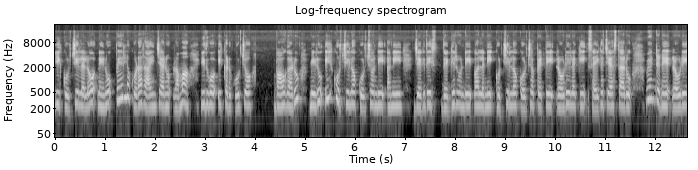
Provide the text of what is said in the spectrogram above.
ఈ కుర్చీలలో నేను పేర్లు కూడా రాయించాను. రమా ఇదిగో ఇక్కడ కూర్చో. బావగారు మీరు ఈ కుర్చీలో కూర్చోండి అని జగదీష్ దగ్గరుండి వాళ్ళని కుర్చీల్లో కూర్చోపెట్టి రౌడీలకి సైగ చేస్తారు. వెంటనే రౌడీ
